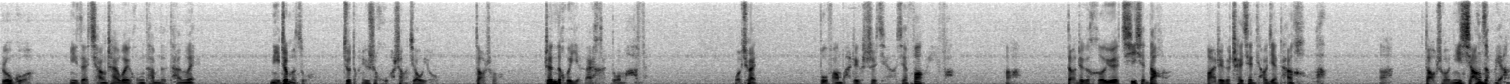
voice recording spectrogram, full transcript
如果你在强拆魏红他们的摊位，你这么做就等于是火上浇油，到时候真的会引来很多麻烦。我劝你，不妨把这个事情先放一放，啊，等这个合约期限到了。把这个拆迁条件谈好了，啊，到时候你想怎么样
